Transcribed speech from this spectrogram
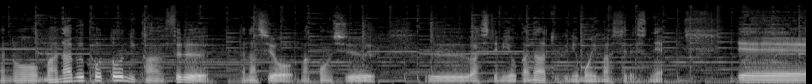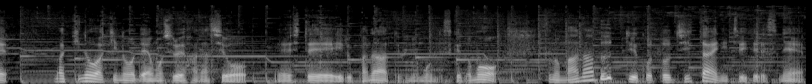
あの学ぶことに関する話を、まあ、今週はしてみようかなというふうに思いましてですね、で、まあ、昨日は昨日で面白い話を、えしているかなというふうに思うんですけども、その学ぶっていうこと自体についてですね、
